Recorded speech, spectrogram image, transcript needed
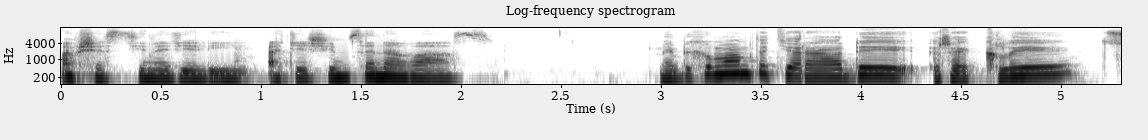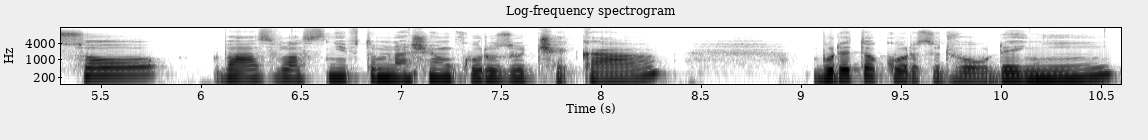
a v šesti nedělí a těším se na vás. My bychom vám teď rádi řekli, co vás vlastně v tom našem kurzu čeká. Bude to kurz dvoudenní,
